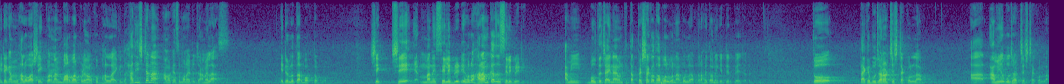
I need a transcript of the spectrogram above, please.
এটাকে আমি ভালোবাসি কোরআন আমি বারবার পড়ে, আমার খুব ভালো লাগে। কিন্তু হাদিসটা না, আমার কাছে মনে হয় একটু ঝামেলা আছে। এটা হলো তার বক্তব্য। সে সে মানে সেলিব্রিটি হলো হারাম কাজের সেলিব্রিটি আমি বলতে চাই না, এমনকি তার পেশা কথা বলব না, বললে আপনারা হয়তো অনেকে টের পেয়ে যাবেন। তো তাকে বোঝানোর চেষ্টা করলাম, আর আমিও বোঝার চেষ্টা করলাম।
